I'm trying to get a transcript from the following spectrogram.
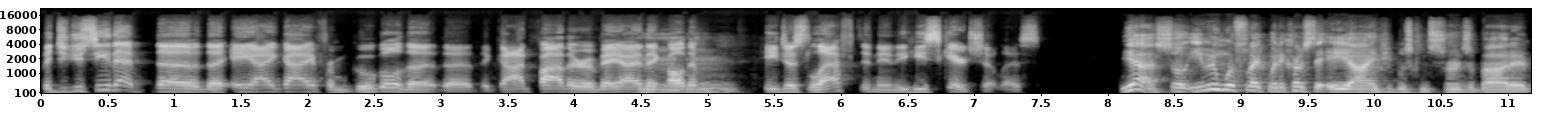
but did you see that the the AI guy from Google, the the the Godfather of AI, they called him? Mhm. He just left, and then he's scared shitless. Yeah. So even with like when it comes to AI, people's concerns about it,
